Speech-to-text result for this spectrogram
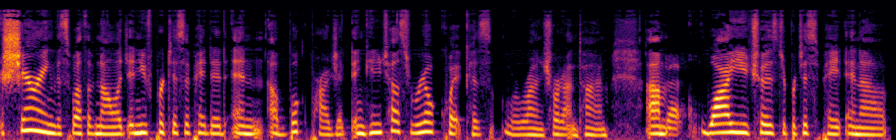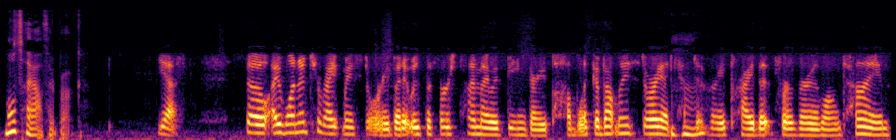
sharing this wealth of knowledge, and you've participated in a book project. And can you tell us real quick because we're running short on time, um, why you chose to participate in a multi-author book? Yes. So I wanted to write my story, but it was the first time I was being very public about my story. I'd mm-hmm. kept it very private for a very long time.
